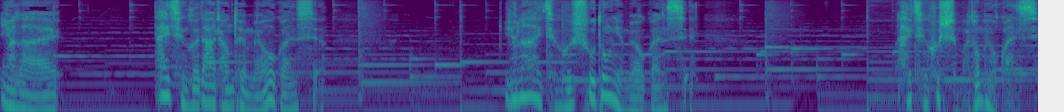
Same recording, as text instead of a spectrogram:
原来，爱情和大长腿没有关系。原来，爱情和树洞也没有关系。爱情和什么都没有关系。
